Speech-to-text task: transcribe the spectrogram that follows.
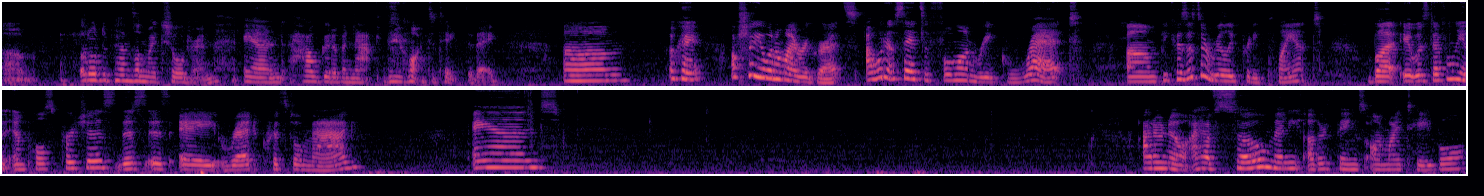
Um, it all depends on my children and how good of a nap they want to take today. Um, okay, I'll show you one of my regrets. I wouldn't say it's a full-on regret um, because it's a really pretty plant, but it was definitely an impulse purchase. This is a red crystal mag and I don't know. I have so many other things on my table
